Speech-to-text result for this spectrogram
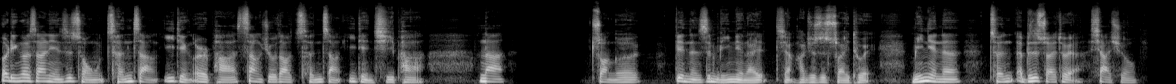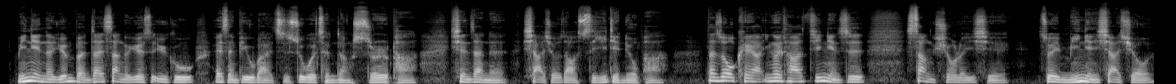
二零二三年是从成长一点二趴上修到成长一点七趴，那转而。变成是明年来讲，它就是衰退。明年呢，成呃不是衰退啊，下修。明年呢，原本在上个月是预估 S&P 五百指数会成长十二趴，现在呢下修到十一点六趴。但是 OK 啊，因为它今年是上修了一些，所以明年下修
